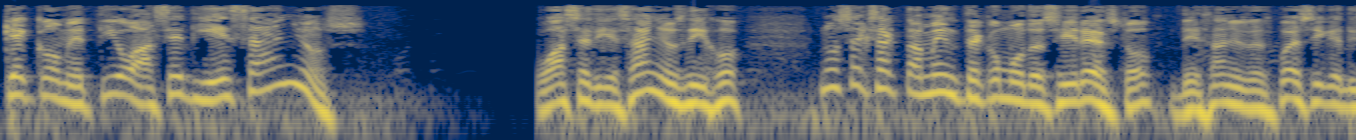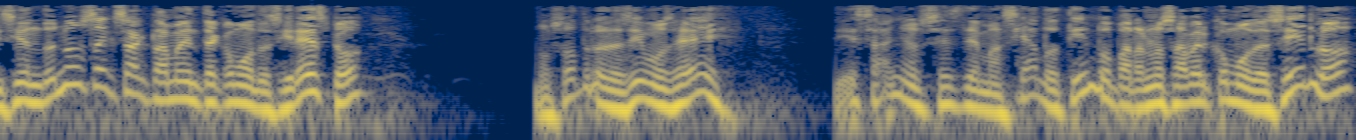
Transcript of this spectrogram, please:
que cometió hace 10 años? O hace 10 años dijo, no sé exactamente cómo decir esto. 10 años después sigue diciendo, no sé exactamente cómo decir esto. Nosotros decimos, hey, 10 años es demasiado tiempo para no saber cómo decirlo.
